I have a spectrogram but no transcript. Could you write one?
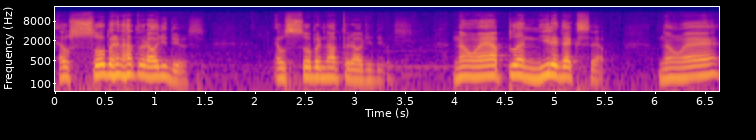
É o sobrenatural de Deus. É o sobrenatural de Deus. Não é a planilha de Excel. Não é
